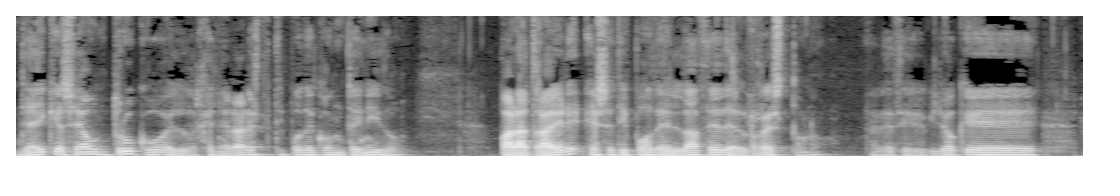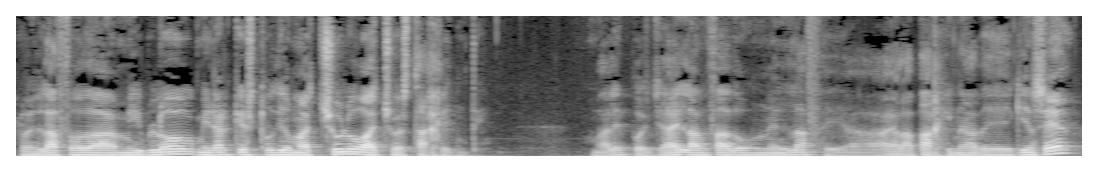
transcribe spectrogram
De ahí que sea un truco el generar este tipo de contenido para atraer ese tipo de enlace del resto, ¿no? Es decir, yo que lo enlazo a mi blog, mirar qué estudio más chulo ha hecho esta gente. ¿Vale? Pues ya he lanzado un enlace a la página de quien sea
